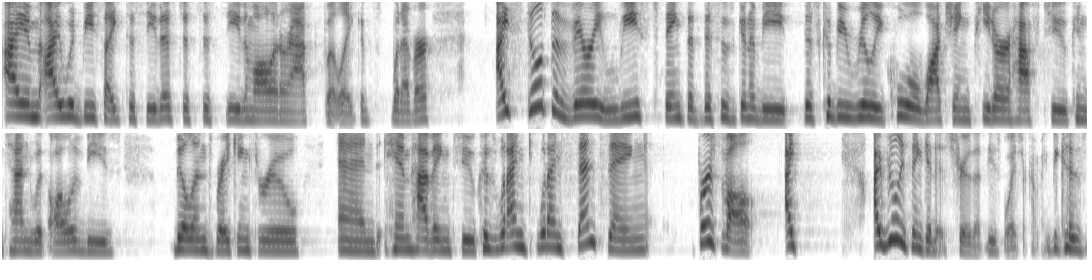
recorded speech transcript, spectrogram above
I am I would be psyched to see this just to see them all interact, but like it's whatever. I still at the very least think that this is going to be this could be really cool watching Peter have to contend with all of these villains breaking through and him having to cuz what I'm what I'm sensing first of all I I really think it is true that these boys are coming because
